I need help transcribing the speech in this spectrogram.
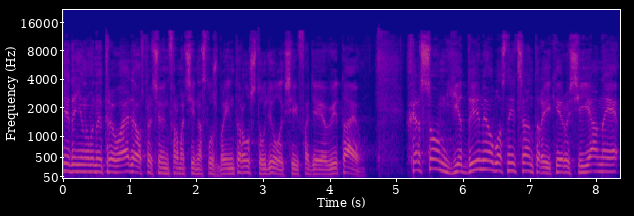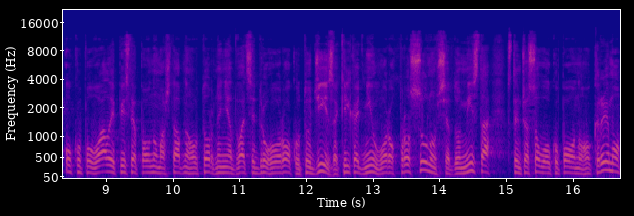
Єдині новини триває. Для вас працює інформаційна служба інтеру. У студії Олексій Фадєєв. Вітаю. Херсон єдиний обласний центр, який росіяни окупували після повномасштабного вторгнення 22-го року. Тоді за кілька днів ворог просунувся до міста з тимчасово окупованого Криму.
